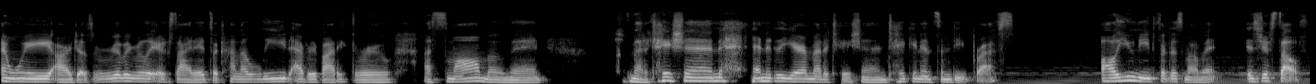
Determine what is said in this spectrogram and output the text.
And we are just really, really excited to kind of lead everybody through a small moment of meditation, end of the year meditation, taking in some deep breaths. All you need for this moment is yourself,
